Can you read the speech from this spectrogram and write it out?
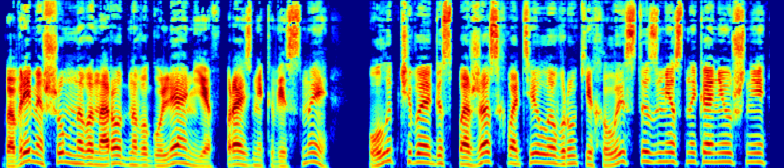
Во время шумного народного гуляния в праздник весны улыбчивая госпожа схватила в руки хлыст из местной конюшни,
